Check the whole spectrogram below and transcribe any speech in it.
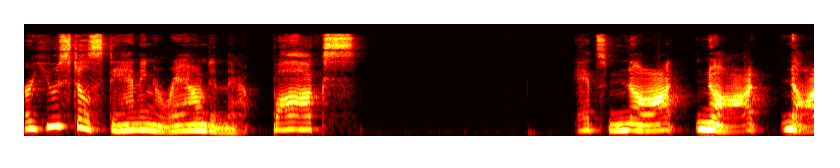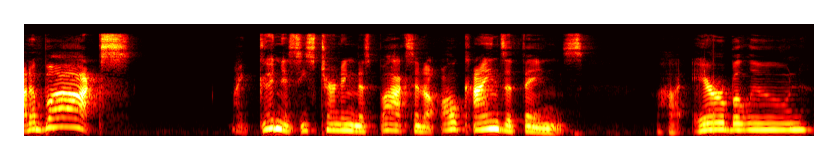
Are you still standing around in that box? It's not, not, not a box. My goodness, he's turning this box into all kinds of things. A hot air balloon.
